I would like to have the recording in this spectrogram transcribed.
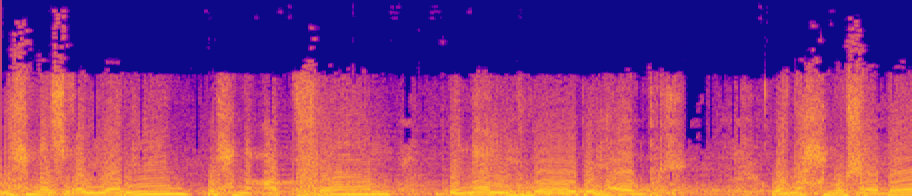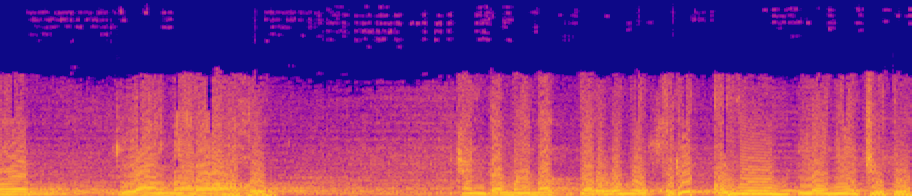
وإحنا صغيرين وإحنا أطفال بنلهو بالعمر ونحن شباب لا نراه. عندما نكبر وندركه لا نجده.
